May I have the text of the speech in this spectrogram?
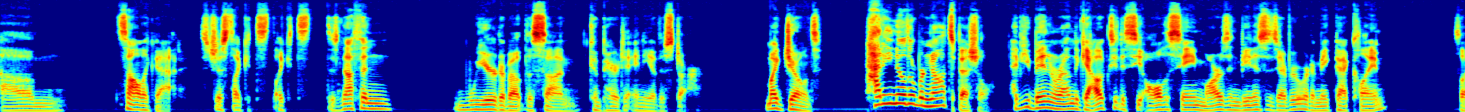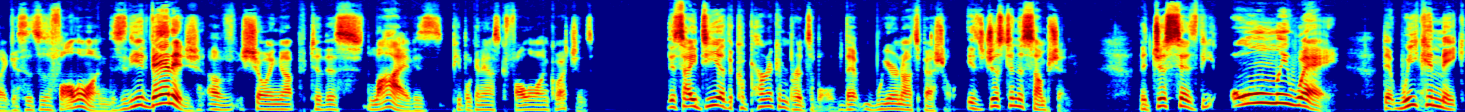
um it's not like that. It's just like it's like it's there's nothing weird about the sun compared to any other star. Mike jones how do you know that we're not special? Have you been around the galaxy to see all the same mars and venuses everywhere to make that claim so I guess this is a follow on. This is the advantage of showing up to this live is people can ask follow on questions. This idea, the Copernican principle that we are not special is just an assumption that just says the only way that we can make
